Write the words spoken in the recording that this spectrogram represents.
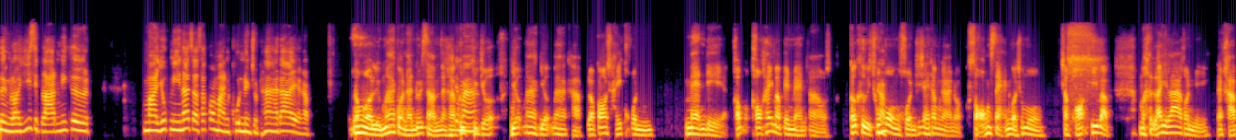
หนึ่งร้อยี่สิบล้านนี่คือ มายุคนี้น่าจะสักประมาณคูณหนึ่งจุดห้าได้อะครับต้องรอหรือมากกว่านั้นด้วยซ้ำนะครับใช่คือไหมคือเยอะเยอะมากเยอะมากครับ แล้วก็ใช้คนแมนเดย์เขาเขาให้มาเป็นแมนอา์ก็คือชั่วโมงคนที่ใช้ทำงานแบบสองแสนกว่าชั่วโมง เฉพาะที่แบบมาไล่ล่าคนนี้นะครับ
